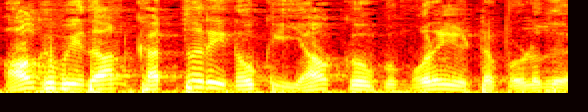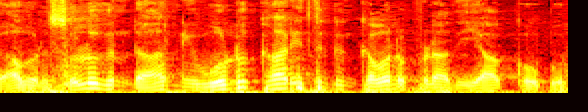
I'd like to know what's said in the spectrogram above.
ஆகவேதான் கத்தரை நோக்கி யாக்கோபு முறையிட்ட பொழுது அவர் சொல்லுகின்றார் நீ ஒரு காரியத்துக்கும் கவலைப்படாது யாக்கோபு.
